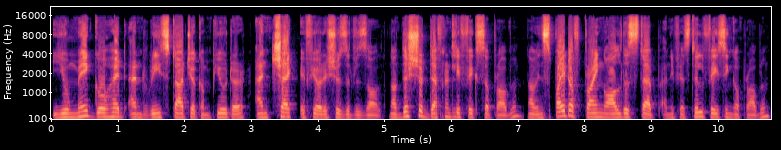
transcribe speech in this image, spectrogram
you may go ahead and restart your computer and check if your issues are resolved. Now this should definitely fix the problem. Now in spite of trying all this step and if you're still facing a problem,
